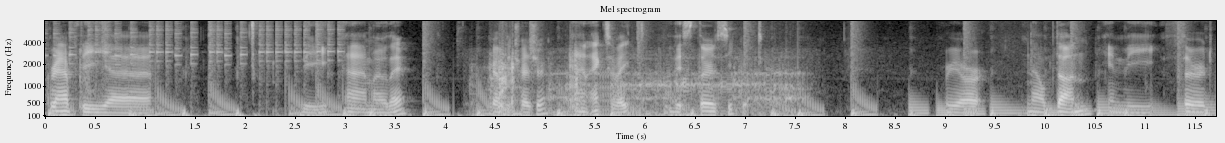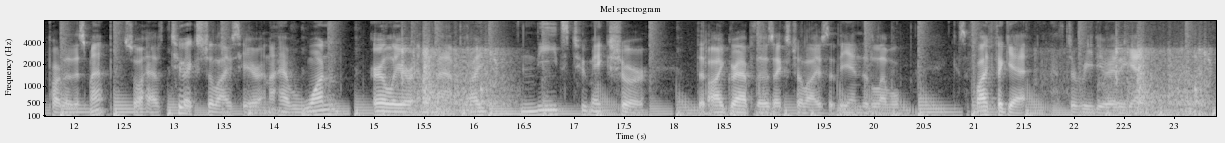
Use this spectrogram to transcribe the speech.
Grab the uh, the ammo there, grab the treasure, and activate this third secret we are now done in the third part of this map. So I have two extra lives here and I have one earlier in the map. I need to make sure that I grab those extra lives at the end of the level. Because if I forget, I have to redo it again.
